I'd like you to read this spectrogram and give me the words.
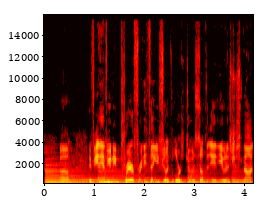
Um, if any of you need prayer for anything, you feel like the Lord's doing something in you and it's just not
